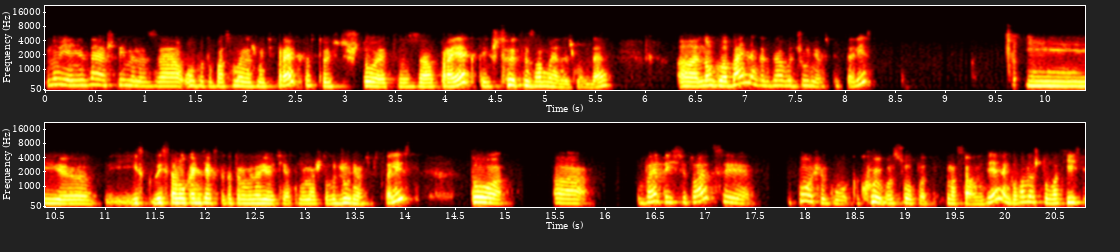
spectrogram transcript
ну, я не знаю, что именно за опыт у вас в менеджменте проектов, то есть что это за проекты и что это за менеджмент, да? Но глобально, когда вы джуниор-специалист, и из, из того контекста, который вы даете, я понимаю, что вы джуниор-специалист, то э, в этой ситуации пофигу, какой у вас опыт на самом деле, главное, что у вас есть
